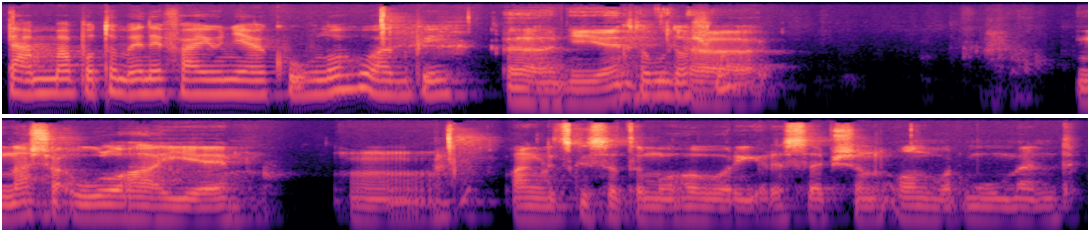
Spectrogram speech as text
Tam má potom NFIU nejakú úlohu, ak by uh, nie. k tomu došlo? Uh, naša úloha je um, anglicky sa tomu hovorí reception, onward movement,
